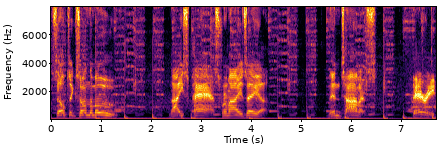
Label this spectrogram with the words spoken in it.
Celtics on the move. Nice pass from Isaiah. Then Thomas. Buried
